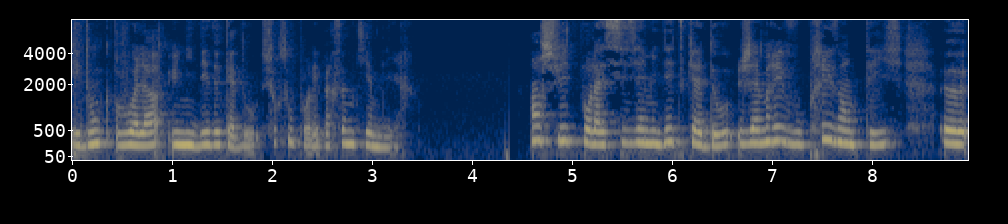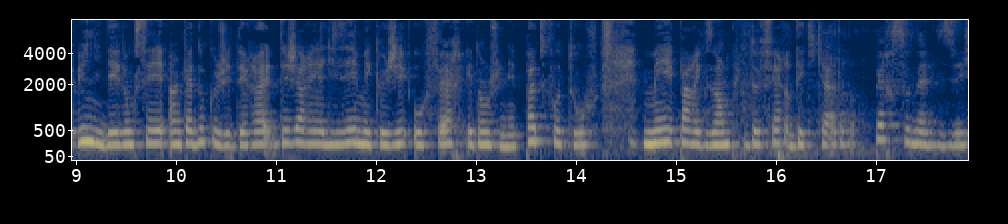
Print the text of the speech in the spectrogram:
et donc voilà une idée de cadeau, surtout pour les personnes qui aiment lire. Ensuite, pour la sixième idée de cadeau, j'aimerais vous présenter euh, une idée. Donc c'est un cadeau que j'ai déjà réalisé mais que j'ai offert et dont je n'ai pas de photo. Mais par exemple de faire des cadres personnalisés,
